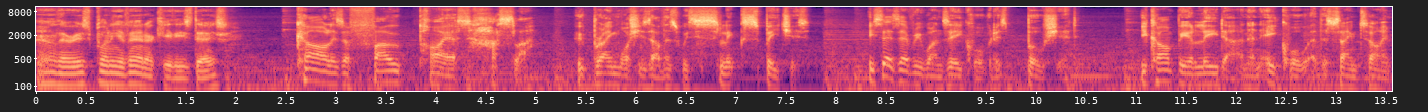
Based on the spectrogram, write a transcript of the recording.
Well, there is plenty of anarchy these days. Carl is a faux pious hustler who brainwashes others with slick speeches. He says everyone's equal, but it's bullshit. You can't be a leader and an equal at the same time.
